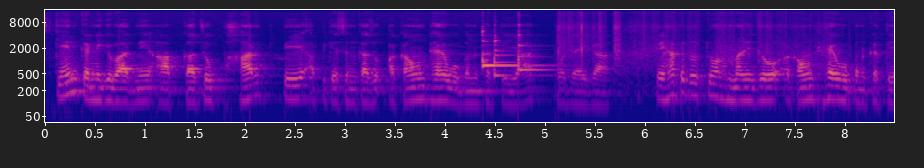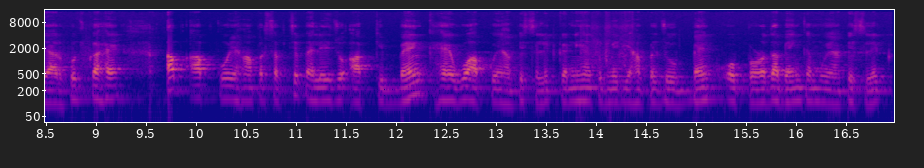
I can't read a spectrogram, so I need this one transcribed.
स्कैन करने के बाद में आपका जो भारत पे एप्लीकेशन का जो अकाउंट है, वो बनकर तैयार हो जाएगा। तो यहाँ पे दोस्तों हमारे जो अकाउंट है, वो बनकर तैयार हो चुका है। अब आपको यहाँ पर सबसे पहले जो आपकी बैंक है, वो आपको यहाँ पे सिलेक्ट करनी है। तो मेरी यहाँ पर जो बैंक ऑफ़ बड़ौदा बैंक है वो यहाँ पे सिलेक्ट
